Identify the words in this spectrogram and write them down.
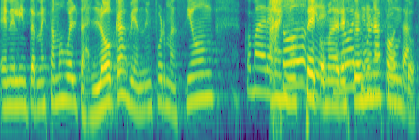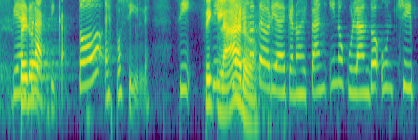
En el internet estamos vueltas locas, viendo información. Comadre, Ay, no sé, mire, comadre, esto es un asunto, Cosa, bien pero- práctica. Todo es posible. Si, Sí, si- si claro. hay una teoría de que nos están inoculando un chip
